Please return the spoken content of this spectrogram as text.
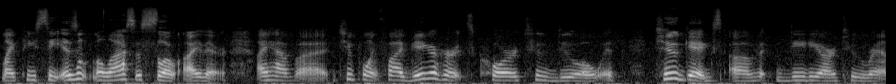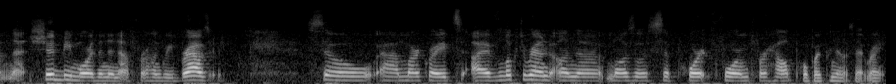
My PC isn't molasses slow either. I have a 2.5 gigahertz Core 2 Duo with 2 gigs of DDR2 RAM. That should be more than enough for hungry browsers. So, uh, Mark writes, I've looked around on the Mozilla support forum for help. Hope I pronounced that right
